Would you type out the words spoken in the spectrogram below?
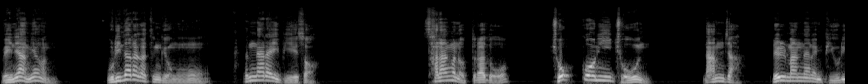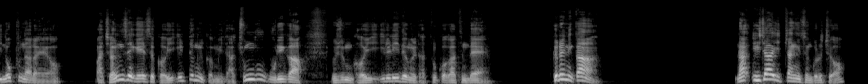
왜냐하면 우리나라 같은 경우 다른 나라에 비해서 사랑은 없더라도 조건이 좋은 남자를 만나는 비율이 높은 나라예요. 아마 전 세계에서 거의 1등일 겁니다. 중국 우리가 요즘 거의 1, 2등을 다툴 것 같은데 그러니까 나 여자 입장에서는 그렇죠.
